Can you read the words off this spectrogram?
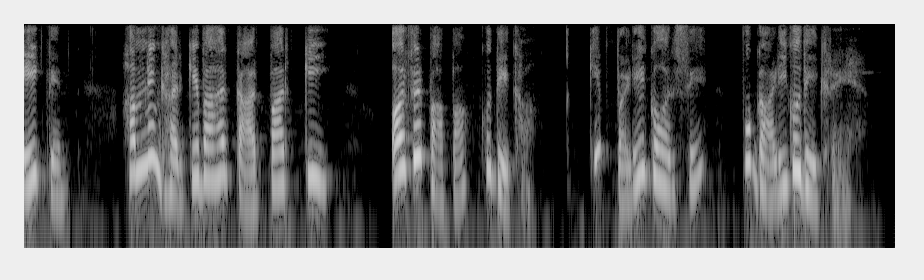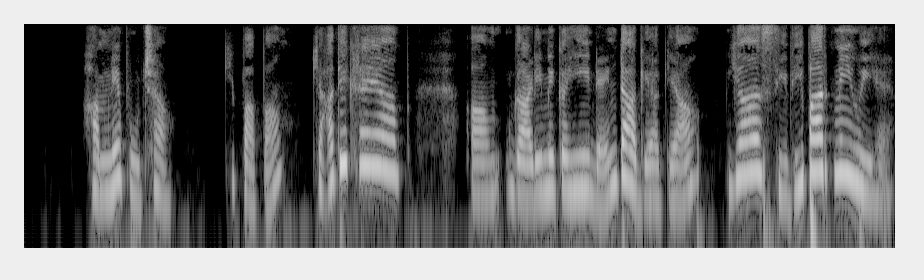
एक दिन हमने घर के बाहर कार पार्क की और फिर पापा को देखा कि बड़े गौर से वो गाड़ी को देख रहे हैं। हमने पूछा कि पापा क्या देख रहे हैं आप? आ, गाड़ी में कहीं डेंट आ गया क्या? या सीधी पार्क नहीं हुई है?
